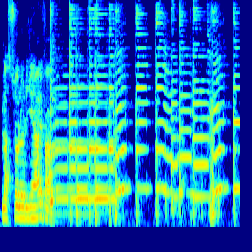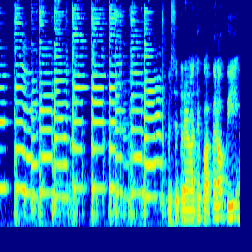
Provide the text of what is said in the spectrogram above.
l'assolo originale fa queste tre note qua però qui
